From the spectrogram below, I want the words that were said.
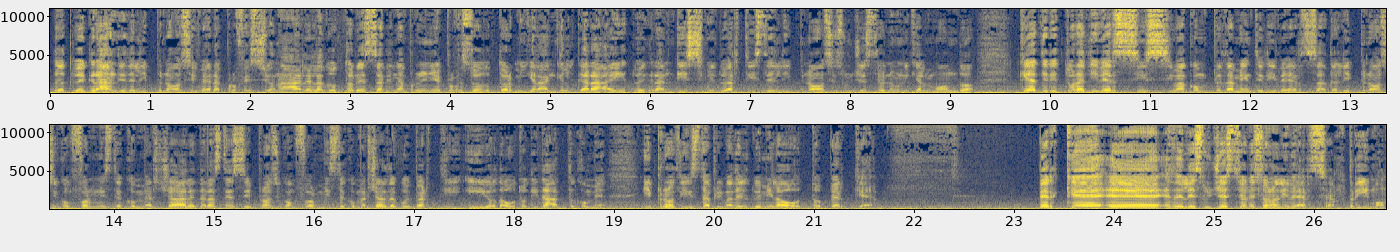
da due grandi dell'ipnosi vera professionale, la dottoressa Rina Brunini e il professor dottor Michelangelo Garai, due grandissimi, due artisti dell'ipnosi, suggestione unica al mondo, che è addirittura diversissima, completamente diversa dall'ipnosi conformista e commerciale, dalla stessa ipnosi conformista e commerciale da cui partì io da autodidatta come ipnotista prima del 2008, perché? Perché eh, le suggestioni sono diverse. Primo,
